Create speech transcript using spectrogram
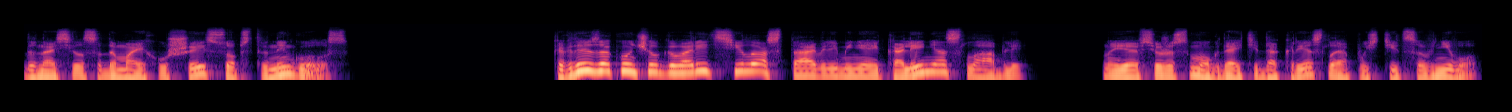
доносился до моих ушей собственный голос. Когда я закончил говорить, силы оставили меня, и колени ослабли. Но я все же смог дойти до кресла и опуститься в него.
